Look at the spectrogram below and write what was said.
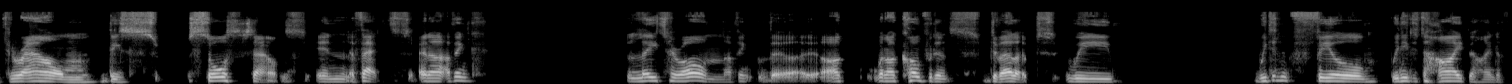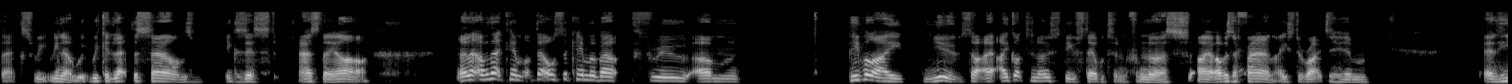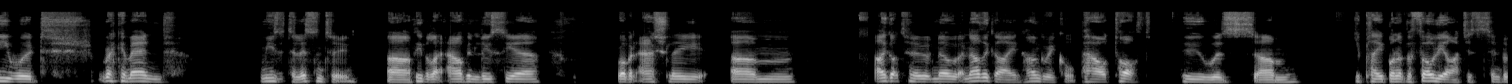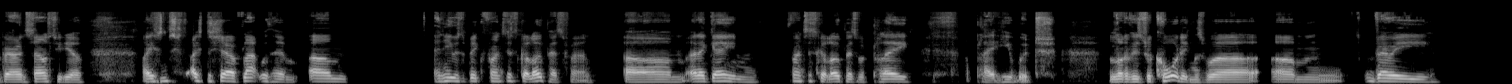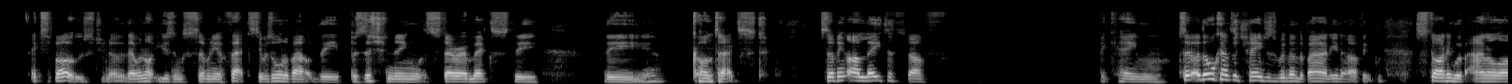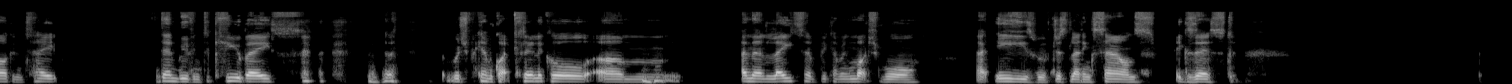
drown these source sounds in effects, and I, I think later on, I think the our, when our confidence developed, we we didn't feel we needed to hide behind effects. We you know we, we could let the sounds exist as they are, and that, came that also came about through um, people I knew. So I, I, got to know Steve Stapleton from Nurse. I, I was a fan. I used to write to him and he would recommend music to listen to. Uh, people like Alvin Lucier, Robert Ashley. Um, I got to know another guy in Hungary called Paul Toth, who was um, he played one of the Foley artists in Berberian Sound Studio. I used to, I used to share a flat with him, um, and he was a big Francisco Lopez fan. Um, and again, Francisco Lopez would play, play. He would. A lot of his recordings were um, very exposed. You know, they were not using so many effects. It was all about the positioning, the stereo mix, the the context. So I think our later stuff became so there all kinds of changes within the band. You know, I think starting with analog and tape, then moving to Cubase, which became quite clinical, um, mm-hmm. and then later becoming much more at ease with just letting sounds exist.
